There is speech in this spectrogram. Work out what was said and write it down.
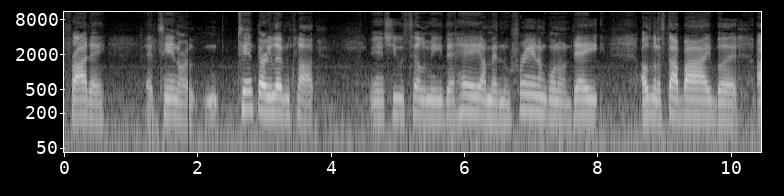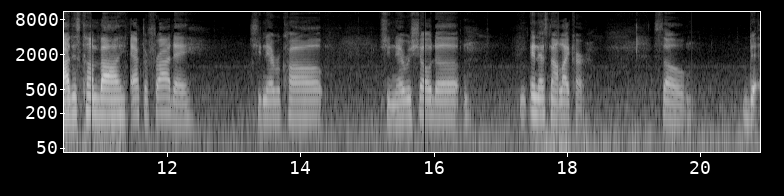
Friday at 10 or 10 30, 11 o'clock and she was telling me that hey i met a new friend. I'm going on a date. I was going to stop by but i just come by. After friday she never called. She never showed up and that's not like her so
